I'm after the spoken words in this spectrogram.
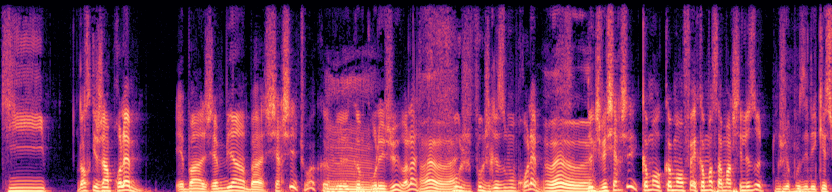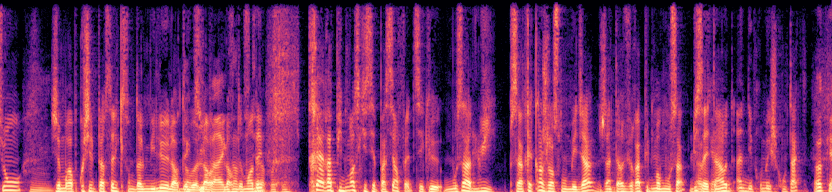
qui, lorsque j'ai un problème, eh ben, j'aime bien bah, chercher, tu vois, comme, comme pour les jeux. Voilà, Ouais, ouais, ouais. faut, que je- faut que je résolve mon problème. Donc, je vais chercher comment, comment on fait, comment ça marche chez les autres? Donc, je vais poser des questions, Mhm. je vais me rapprocher de personnes qui sont dans le milieu et leur, De de- qui, leur, par leur exemple, demander très rapidement, ce qui s'est passé, en fait, c'est que Moussa, lui, parce qu'après, quand je lance mon média, j'interviewe rapidement Moussa. Lui, ça a été un, un des premiers que je contacte. Ok.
